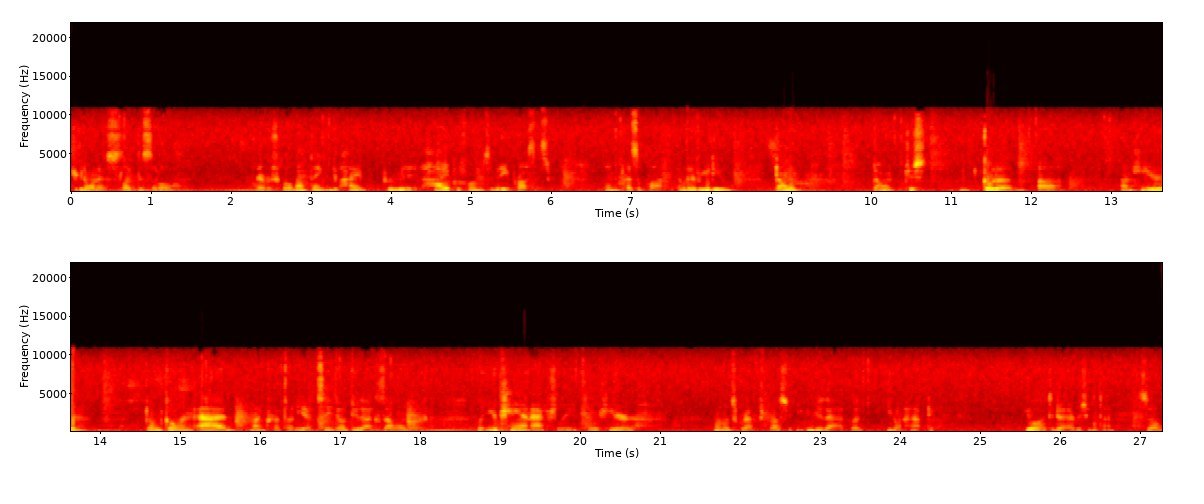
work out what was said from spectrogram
you're want to select this little, whatever scroll down thing, and do high, high performance video processor and press apply. And whatever you do, don't don't just go to uh, on here. Don't go and add Minecraft.exe. Don't do that because that won't work. But you can actually go here. Run with graphics. You can do that, but you don't have to. You'll have to do it every single time. So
